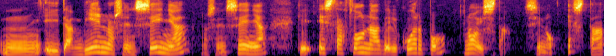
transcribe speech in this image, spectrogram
mm, y también nos enseña, nos enseña que esta zona del cuerpo, no esta, sino esta,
